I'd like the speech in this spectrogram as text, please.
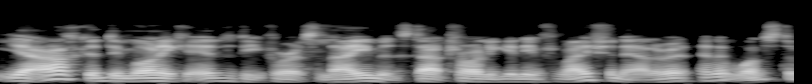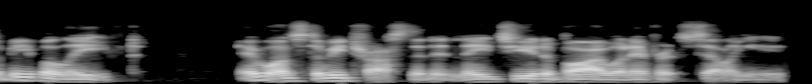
you ask a demonic entity for its name and start trying to get information out of it, and it wants to be believed. It wants to be trusted. It needs you to buy whatever it's selling you.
